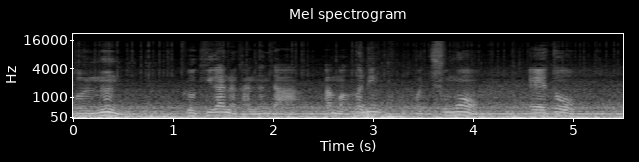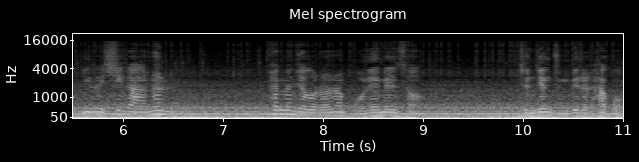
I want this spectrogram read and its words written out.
버는 그 기간을 갖는다. 아마 허니, 뭐 추모, 애도 이런 시간을 표면적으로는 보내면서 전쟁 준비를 하고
